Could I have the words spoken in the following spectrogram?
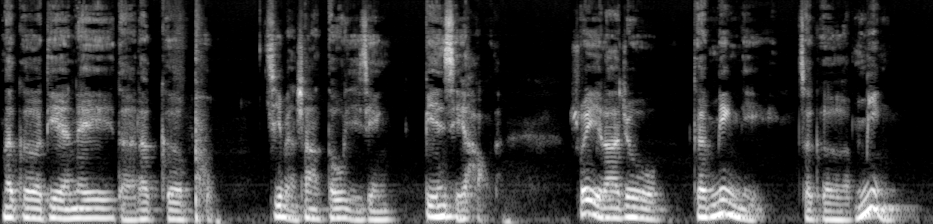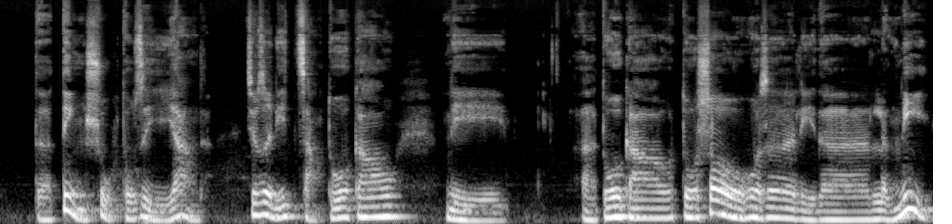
那个 DNA 的那个谱，基本上都已经编写好的，所以呢，就跟命理这个命的定数都是一样的，就是你长多高，你呃多高多瘦，或者你的能力，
